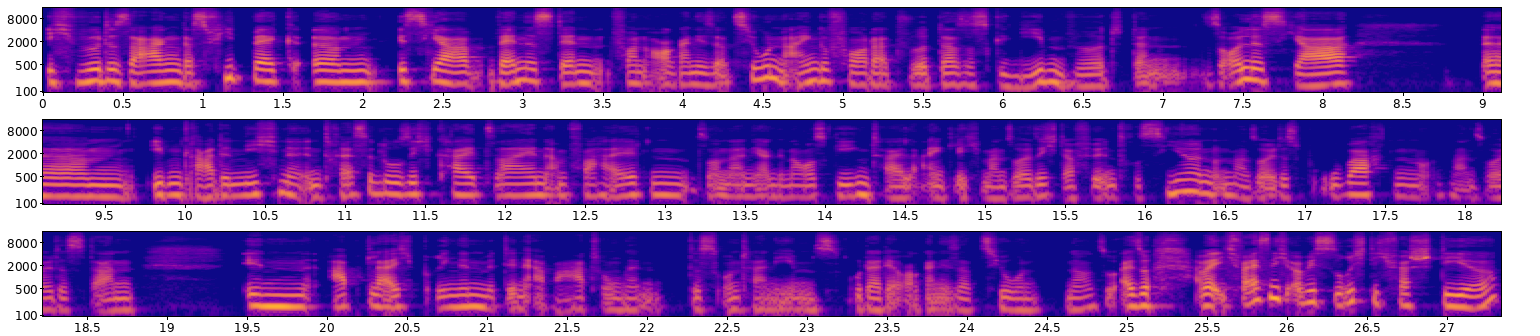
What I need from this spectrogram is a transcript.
ich würde sagen, das Feedback ähm, ist ja, wenn es denn von Organisationen eingefordert wird, dass es gegeben wird, dann soll es ja ähm, eben gerade nicht eine Interesselosigkeit sein am Verhalten, sondern ja genau das Gegenteil eigentlich. Man soll sich dafür interessieren und man soll das beobachten und man soll das dann in Abgleich bringen mit den Erwartungen des Unternehmens oder der Organisation. Ne? So, also, aber ich weiß nicht, ob ich es so richtig verstehe.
